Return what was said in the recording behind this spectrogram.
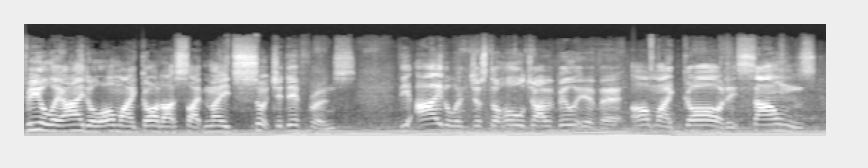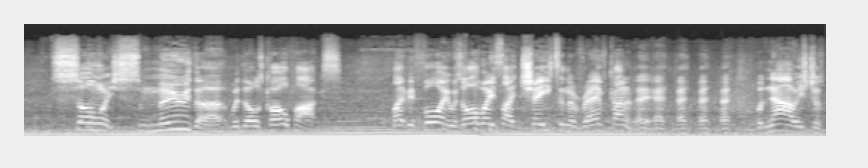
feel the idle oh my god that's like made such a difference the idle and just the whole drivability of it. Oh my God, it sounds so much smoother with those coil packs. Like before, it was always like chasing the rev kind of, eh, eh, eh, but now it's just,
